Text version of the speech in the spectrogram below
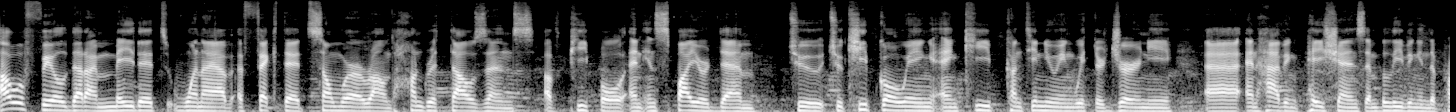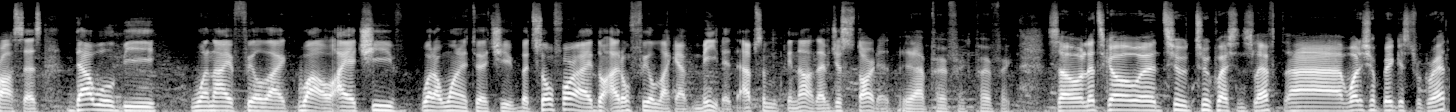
I will feel that I made it when I have affected somewhere around hundred thousands of people and inspired them to to keep going and keep continuing with their journey uh, and having patience and believing in the process. That will be when I feel like, wow, I achieved what I wanted to achieve. But so far, I don't, I don't feel like I've made it. Absolutely not. I've just started. Yeah, perfect, perfect. So let's go. Uh, two two questions left. Uh, what is your biggest regret?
